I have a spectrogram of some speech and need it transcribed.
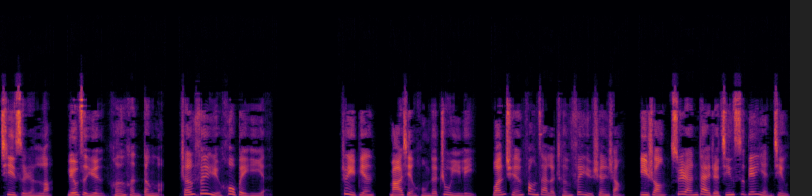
气死人了！刘子韵狠狠瞪了陈飞宇后背一眼。这一边，马显红的注意力完全放在了陈飞宇身上，一双虽然戴着金丝边眼镜，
